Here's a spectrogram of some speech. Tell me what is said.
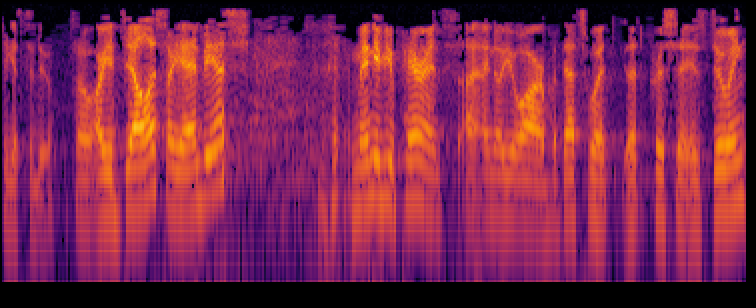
she gets to do. So, are you jealous? Are you envious? Many of you parents, I, I know you are, but that's what that Krista is doing.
